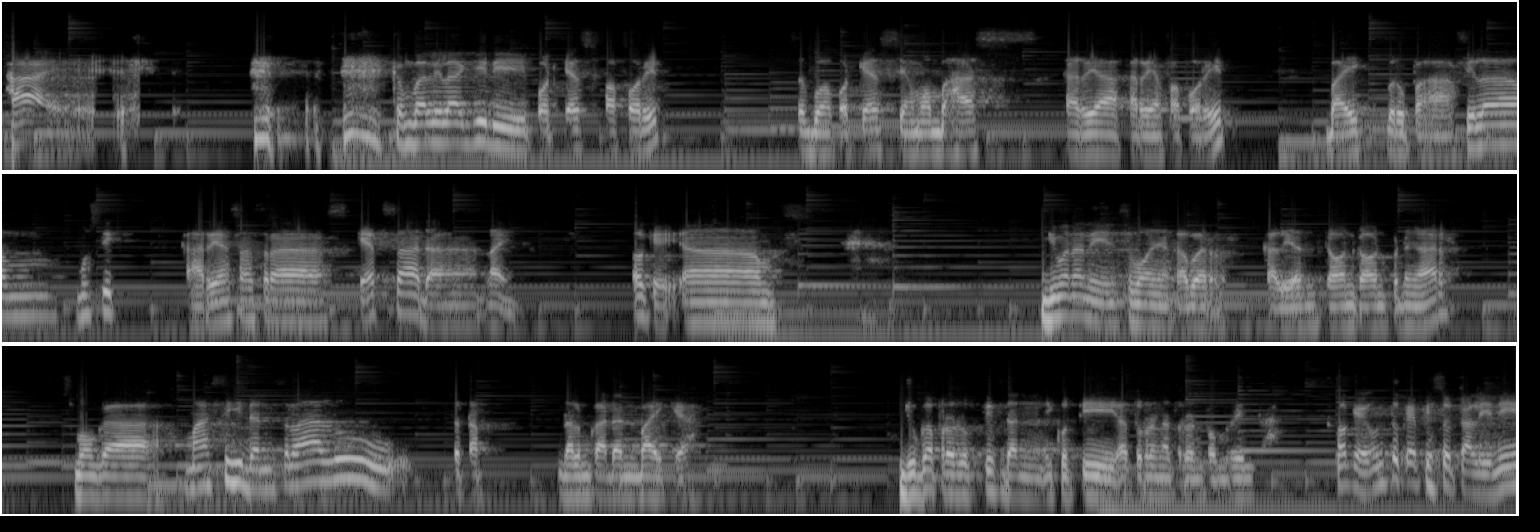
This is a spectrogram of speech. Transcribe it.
Hai. Kembali lagi di podcast favorit. Sebuah podcast yang membahas karya-karya favorit, baik berupa film, musik, karya sastra, sketsa dan lain. Oke, um, gimana nih semuanya kabar kalian kawan-kawan pendengar? Semoga masih dan selalu tetap dalam keadaan baik ya juga produktif dan ikuti aturan-aturan pemerintah. Oke, untuk episode kali ini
